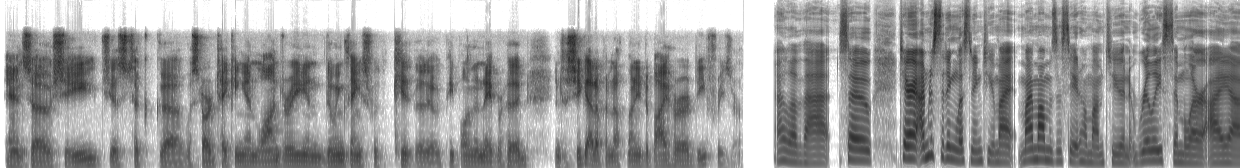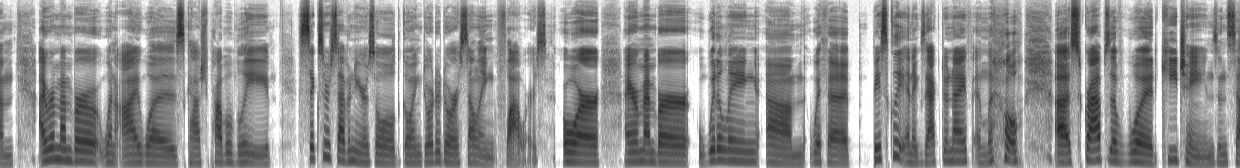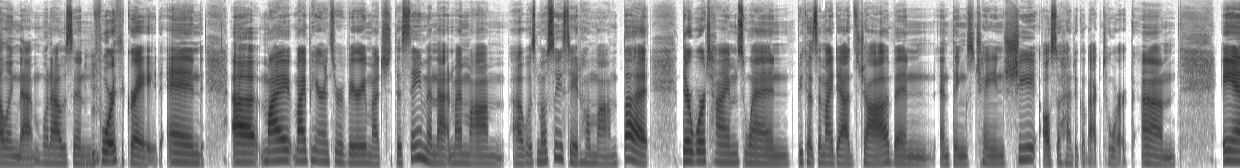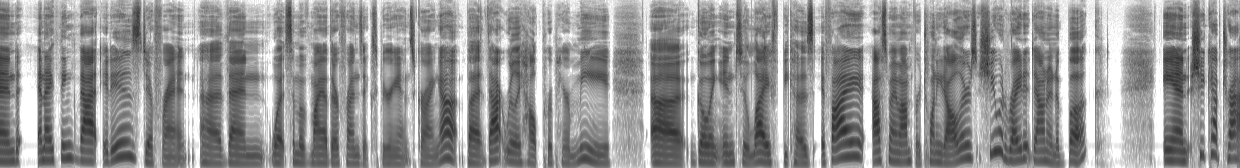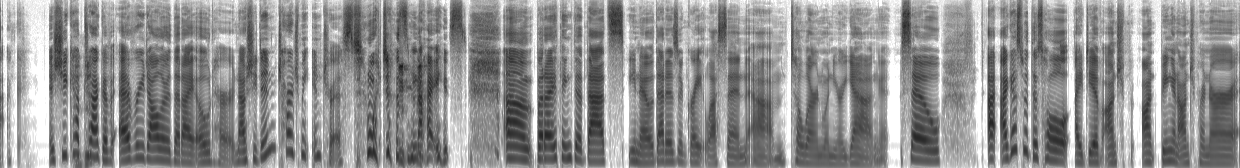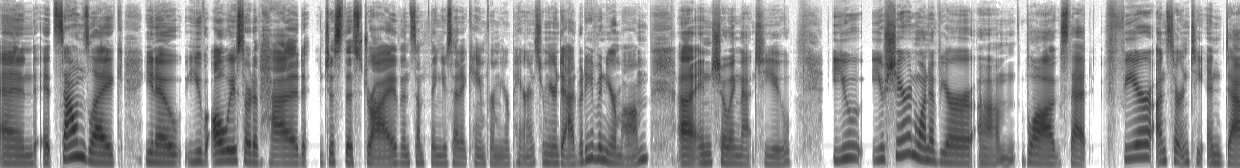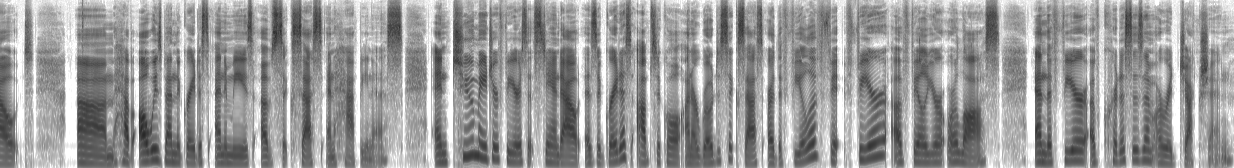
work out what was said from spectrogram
And so she just took, uh, was started taking in laundry and doing things for kid, uh, people in the neighborhood until she got up enough money to buy her a deep freezer. I love that. So, Terry, I'm just sitting listening to you. My my mom was a stay-at-home mom too and really similar. I um I remember when I was gosh, probably 6 or 7 years old going door to door selling flowers. Or I remember whittling um with a basically an exacto knife and little uh, scraps of wood keychains and selling them when I was in mm-hmm. fourth grade. And uh, my my parents were very much the same in that. And my mom uh, was mostly a stay at home mom, but there were times when because of my dad's job and and things changed, she also had to go back to work. Um, and and I think that it is different uh, than what some of my other friends experienced growing up, but that really helped prepare me uh, going into life because if I asked my mom for $20, she would write it down in a book and she kept track. And she kept mm-hmm. track of every dollar that I owed her. Now, she didn't charge me interest, which was nice. Um, but I think that that's, you know, that is a great lesson um, to learn when you're young. So, I, guess with this whole idea of entre- being an entrepreneur, and it sounds like you know you've always sort of had just this drive, and something you said it came from your parents, from your dad, but even your mom, uh, in showing that to you. You you share in one of your um, blogs that fear, uncertainty, and doubt um, have always been the greatest enemies of success and happiness. And two major fears that stand out as the greatest obstacle on our road to success are the feel of fi- fear of failure or loss and the fear of criticism or rejection.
